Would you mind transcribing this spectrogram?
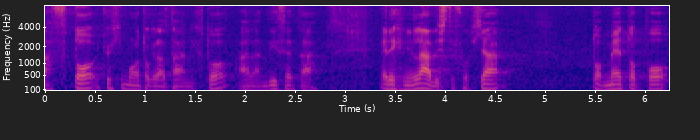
αυτό και όχι μόνο το κρατά ανοιχτό, αλλά αντίθετα ρίχνει λάδι στη φωτιά το μέτωπο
